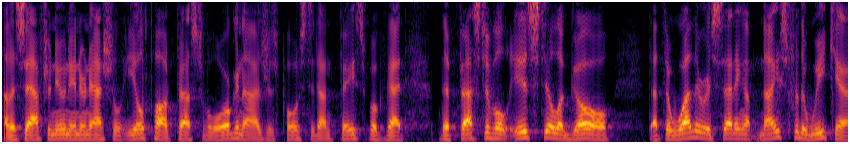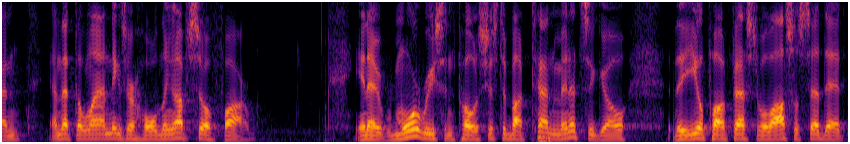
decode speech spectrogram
Now this afternoon, International Eel Pout Festival organizers posted on Facebook that the festival is still a go, that the weather is setting up nice for the weekend, and that the landings are holding up so far. In a more recent post just about 10 minutes ago, the Eel Pout Festival also said that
